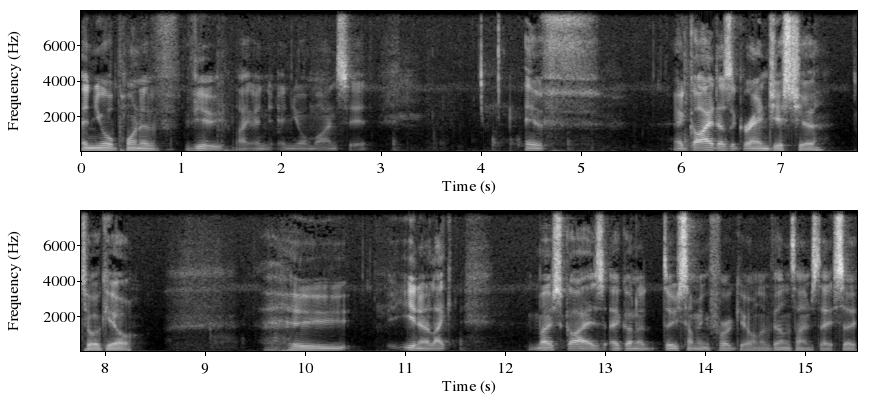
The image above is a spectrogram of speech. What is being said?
In your point of view, like in, in your mindset, if a guy does a grand gesture to a girl, who, you know, like most guys are gonna do something for a girl on Valentine's Day. So,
